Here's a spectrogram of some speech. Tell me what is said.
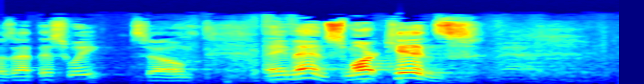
Was that this week? So, amen. Smart kids.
